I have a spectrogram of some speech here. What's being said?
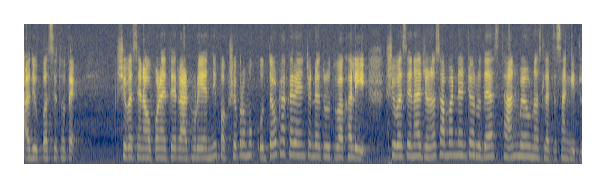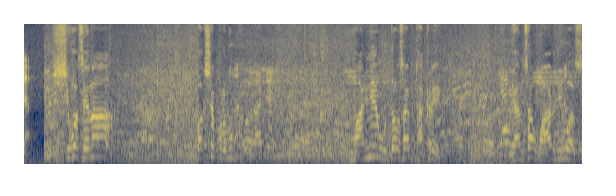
आदी उपस्थित होते. शिवसेना उपनेते राठोडे यांनी पक्षप्रमुख उद्धव ठाकरे यांच्या नेतृत्वाखाली शिवसेना जनसामान्यांच्या हृदयात स्थान मिळवून असल्याचं सांगितलं. शिवसेना पक्षप्रमुख मान्य उद्धवसाहेब ठाकरे यांचा वाढदिवस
